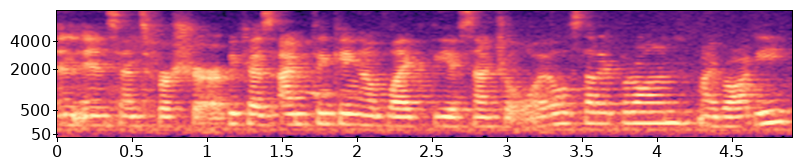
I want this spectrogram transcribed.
and incense for sure because I'm thinking of like the essential oils that I put on my body,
